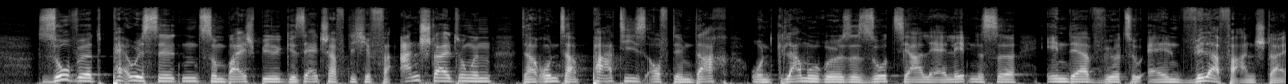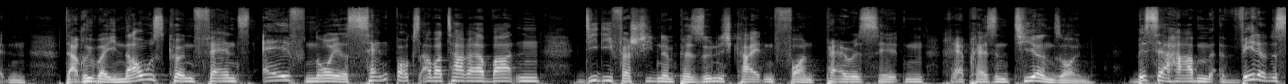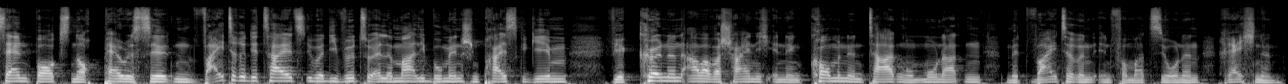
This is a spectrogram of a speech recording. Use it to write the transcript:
So wird Paris Hilton zum Beispiel gesellschaftliche Veranstaltungen, darunter Partys auf dem Dach und glamouröse soziale Erlebnisse in der virtuellen Villa veranstalten. Darüber hinaus können Fans elf neue Sandbox-Avatare erwarten, die die verschiedenen Persönlichkeiten von Paris Hilton repräsentieren sollen. Bisher haben weder The Sandbox noch Paris Hilton weitere Details über die virtuelle Malibu Menschen preisgegeben. Wir können aber wahrscheinlich in den kommenden Tagen und Monaten mit weiteren Informationen rechnen.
